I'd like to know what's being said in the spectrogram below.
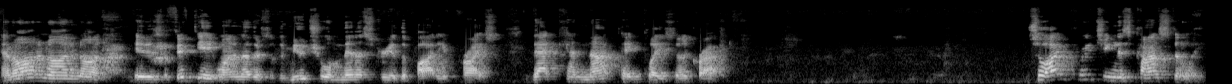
and on and on and on. It is the 58 one another's of the mutual ministry of the body of Christ. That cannot take place in a crowd. So I'm preaching this constantly.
